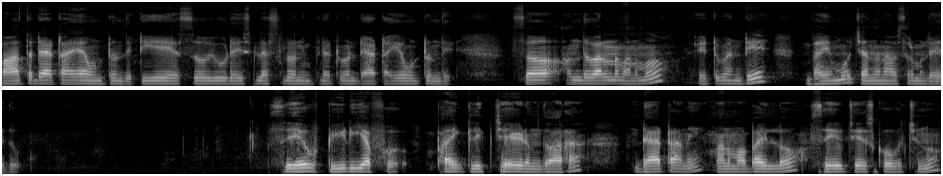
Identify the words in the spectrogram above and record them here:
పాత డేటాయే ఉంటుంది. టీఏఎస్ యూడేస్ ప్లస్లో నింపినటువంటి డేటాయే ఉంటుంది. సో అందువలన మనము ఎటువంటి భయము చెందనవసరం లేదు. సేవ్ పీడిఎఫ్ పై క్లిక్ చేయడం ద్వారా డేటాని మన మొబైల్లో సేవ్ చేసుకోవచ్చును.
